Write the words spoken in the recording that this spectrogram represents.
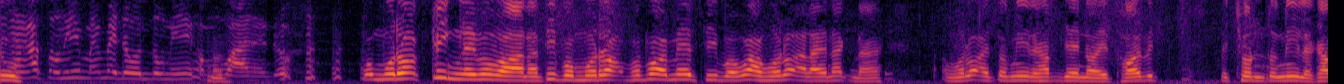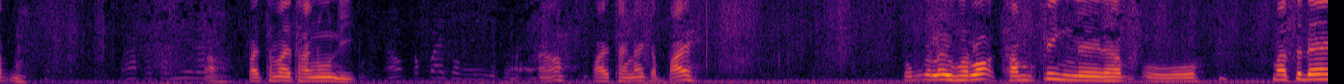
ดูนะคะตรงนี้ไม่ไม่โดนตรงนี้ค่ะเมื่อวานเนี่ยดูผมหัวเราะกลิ้งเลยเมื่อวานนะที่ผมหัวเราะพ่อพ่อแม่เอฟซีบอกว่าหัวเราะอะไรนักหนาหัวเราะไอ้ตรงนี้แหละครับยายหน่อยถอยไปไปชนตรงนี้แหละครับ อ้าวไปทำไมทางนู้นอีกเอาก็ไปตรงนี้ก็ได้เอาไปทางไหนกับไป ผมก็เลยหัวเราะทำกลิ้งเลยนะครับ โอ้มาแสดง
